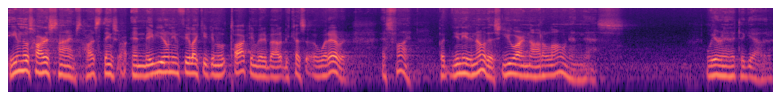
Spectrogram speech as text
Even those hardest times, hardest things, and maybe you don't even feel like you can talk to anybody about it because of whatever, that's fine. But you need to know this you are not alone in this. We are in it together.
